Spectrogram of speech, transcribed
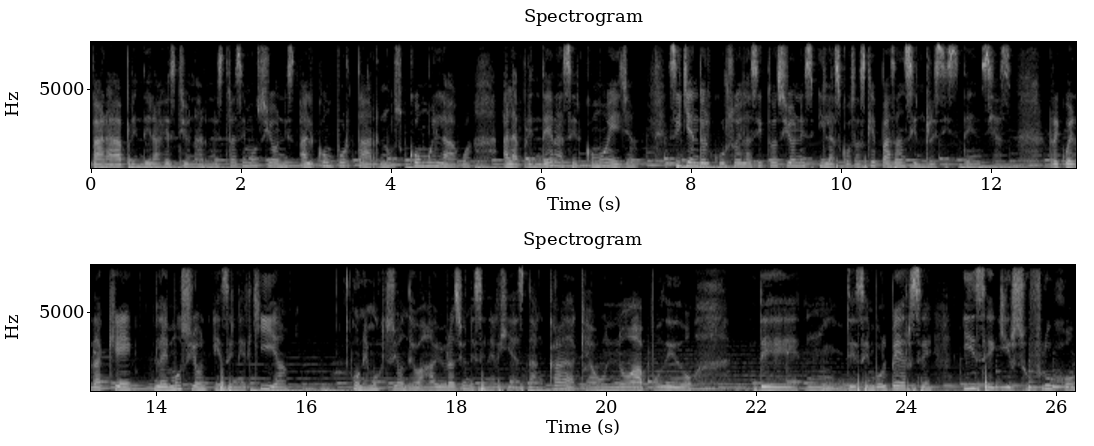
para aprender a gestionar nuestras emociones al comportarnos como el agua, al aprender a ser como ella, siguiendo el curso de las situaciones y las cosas que pasan sin resistencias. Recuerda que la emoción es energía, una emoción de baja vibración es energía estancada que aún no ha podido mm, desenvolverse y seguir su flujo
